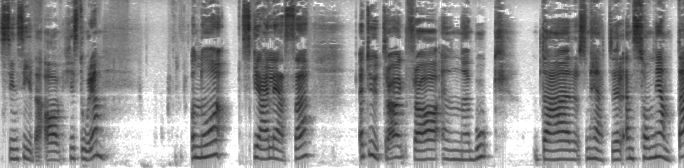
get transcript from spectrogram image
sin side av historien. Og nå skal jeg lese et utdrag fra en bok der, som heter En sånn jente,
